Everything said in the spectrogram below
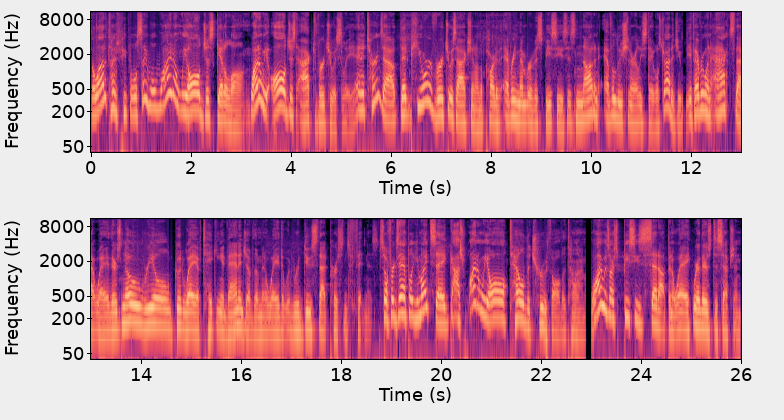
A lot of times people will say, well, why don't we all just get along? Why don't we all just act virtuously? And it turns out that pure virtuous action on the part of every member of a species is not an evolutionarily stable strategy. If everyone acts that way, there's no real good way of taking advantage of them in a way that would reduce that person's fitness. So, for example, you might say, gosh, why don't we all tell the truth all the time? Why was our species set up in a way where there's deception?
